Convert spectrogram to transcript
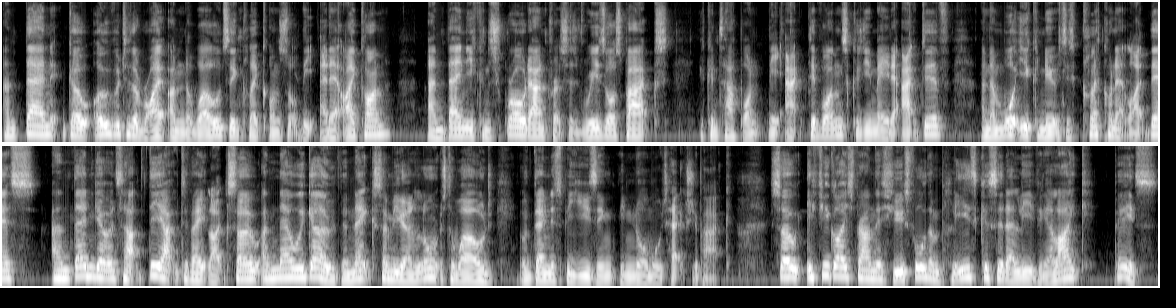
and then go over to the right under worlds and click on sort of the edit icon and then you can scroll down to where it says resource packs you can tap on the active ones because you made it active. And then what you can do is just click on it like this and then go and tap deactivate like so. And there we go. The next time you're going to launch the world, it will then just be using the normal texture pack. So if you guys found this useful, then please consider leaving a like. Peace.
